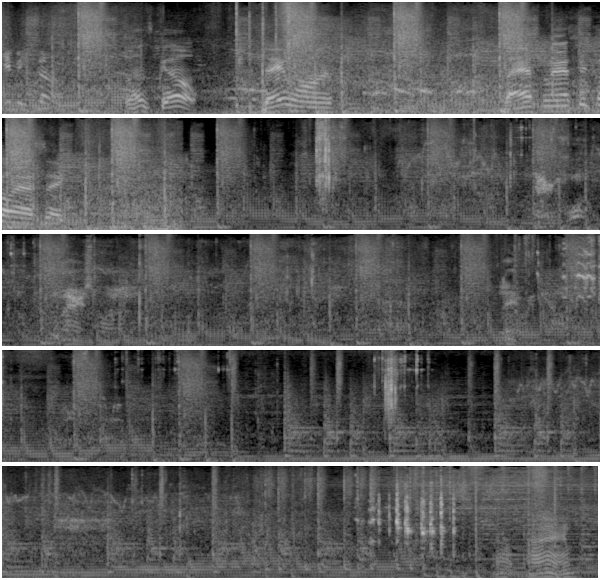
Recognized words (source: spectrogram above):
Give me some. Let's go. Day one. Bassmaster Classic. There's one. There we go. About time.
